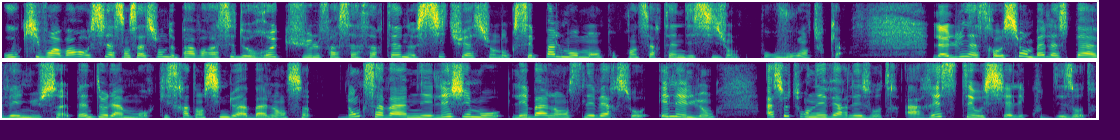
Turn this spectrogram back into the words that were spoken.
ou qui vont avoir aussi la sensation de ne pas avoir assez de recul face à certaines situations. Donc, c'est pas le moment pour prendre certaines décisions, pour vous en tout cas. La Lune, elle sera aussi en bel aspect à Vénus, la planète de l'amour, qui sera dans le signe de la Balance. Donc, ça va amener les Gémeaux, les Balances, les Verseaux et les Lions à se tourner vers les autres, à rester aussi à l'écoute des autres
